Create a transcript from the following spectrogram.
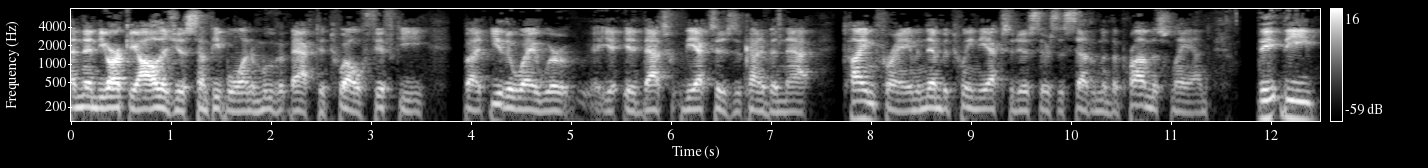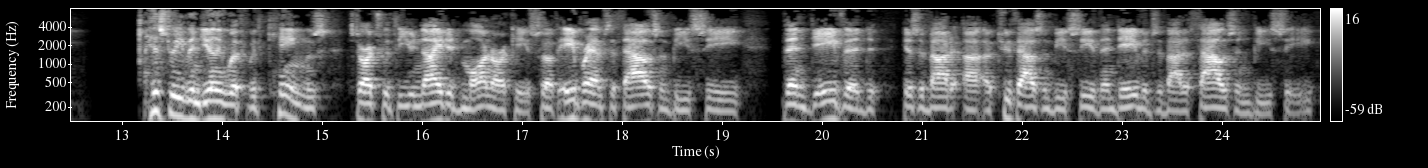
And then the archaeologists, some people want to move it back to 1250 but either way, we're it, it, that's the Exodus is kind of in that time frame, and then between the Exodus, there's the settlement of the Promised Land. The the history been dealing with with kings starts with the united monarchy. So if Abraham's 1000 BC, then David is about uh, 2000 BC, then David's about 1000 BC,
